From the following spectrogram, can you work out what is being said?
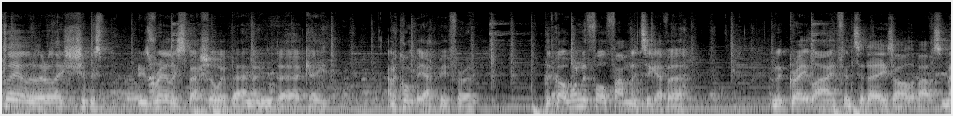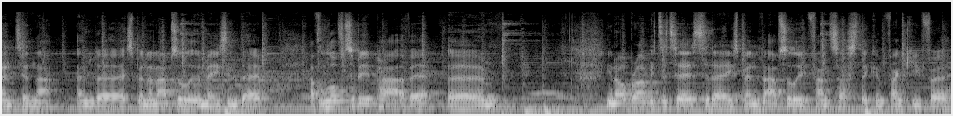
Clearly, the relationship is, is really special with Ben and uh, Kate, and I couldn't be happy for them. They've got a wonderful family together and a great life, and today's all about cementing that. And uh, it's been an absolutely amazing day. I've loved to be a part of it. Um, you know, brought me to tears today. It's been absolutely fantastic, and thank you for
